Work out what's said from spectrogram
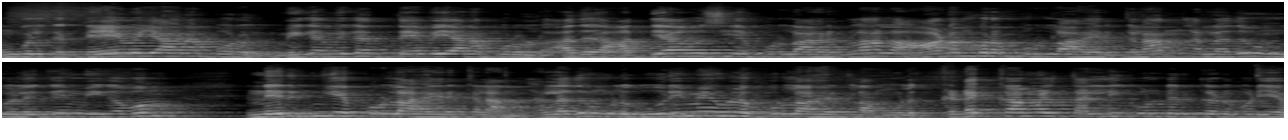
உங்களுக்கு தேவையான பொருள் மிக மிக தேவையான பொருள். அது அத்தியாவசிய பொருளாக இருக்கலாம் அல்ல ஆடம்பர பொருளாக இருக்கலாம் அல்லது உங்களுக்கு மிகவும் நெருங்கிய பொருளாக இருக்கலாம் அல்லது உங்களுக்கு உரிமை உள்ள பொருளாக இருக்கலாம். உங்களுக்கு கிடைக்காமல் தள்ளி கொண்டு இருக்கக்கூடிய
